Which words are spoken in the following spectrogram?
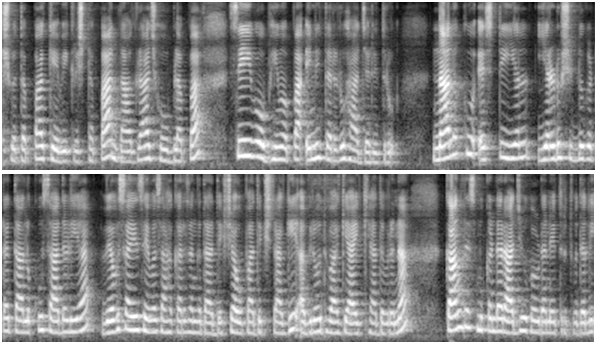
Ashwathappa KV Krishnappa, Nagaraj Hoblappa CEO Bheemappa ಇನ್ನಿತರರು ಹಾಜರಿದ್ದರು ನಾಲ್ಕು ಎಸ್ಟಿಎಲ್ ಎರಡು ಶಿಡ್ಲಘಟ್ಟ ತಾಲೂಕು ಸಾದಳಿಯ ವ್ಯವಸಾಯ ಸೇವಾ ಸಹಕಾರ ಸಂಘದ ಅಧ್ಯಕ್ಷ, ಉಪಾಧ್ಯಕ್ಷರಾಗಿ ಅವಿರೋಧವಾಗಿ ಆಯ್ಕೆಯಾದವರನ್ನ ಕಾಂಗ್ರೆಸ್ ಮುಖಂಡ ರಾಜೀವ್ ಗೌಡ ನೇತೃತ್ವದಲ್ಲಿ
